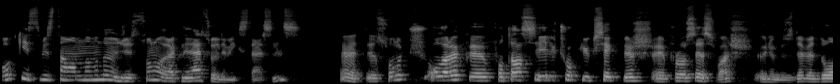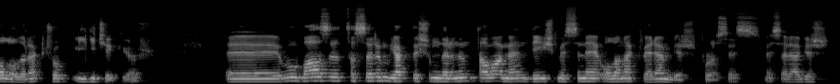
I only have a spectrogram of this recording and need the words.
Podcast'imizi tamamlamadan önce son olarak neler söylemek istersiniz? Evet, e, sonuç olarak e, potansiyeli çok yüksek bir e, proses var önümüzde ve doğal olarak çok ilgi çekiyor. E, bu bazı tasarım yaklaşımlarının tamamen değişmesine olanak veren bir proses. Mesela bir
